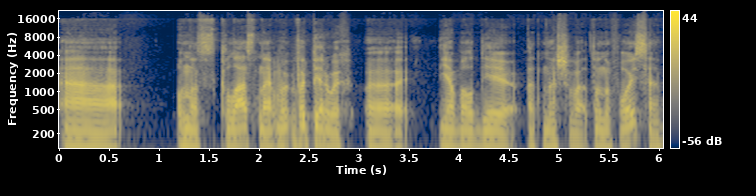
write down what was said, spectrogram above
А, у нас классно. Во-первых, э, я балдею от нашего Tone of Voice.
